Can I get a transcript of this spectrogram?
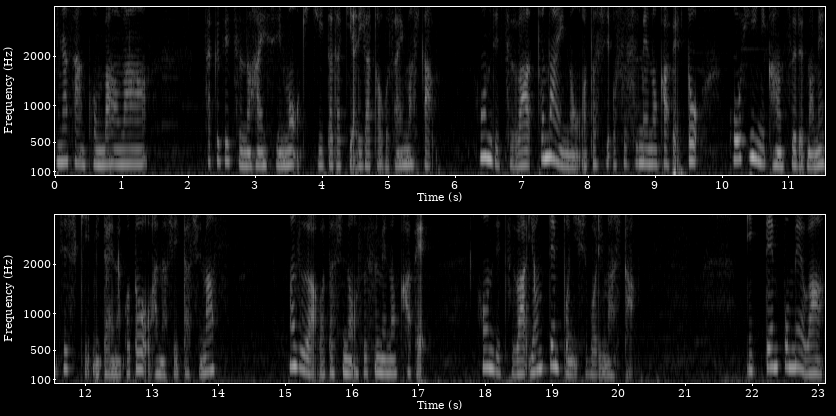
皆さんこんばんは。昨日の配信もお聴きいただきありがとうございました。本日は都内の私おすすめのカフェとコーヒーに関する豆知識みたいなことをお話しいたします。まずは私のおすすめのカフェ。本日は4店舗に絞りました。1店舗目は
